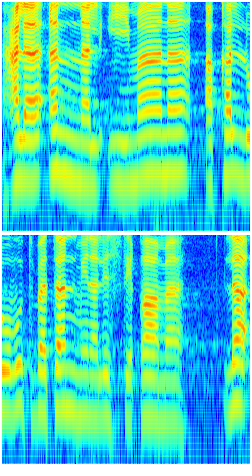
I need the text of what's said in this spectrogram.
على أن الإيمان أقل رتبة من الاستقامة. لا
